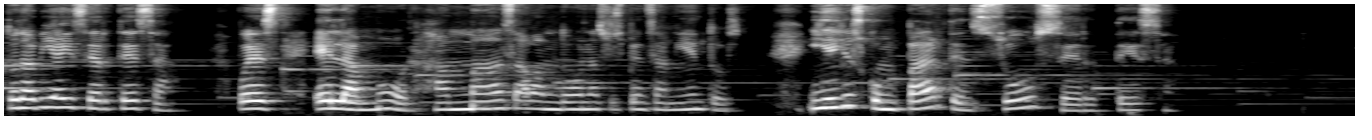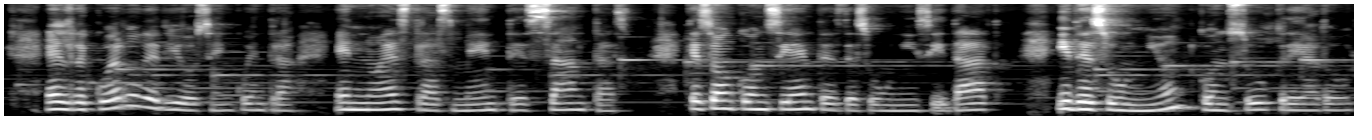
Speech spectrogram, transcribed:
todavía hay certeza, pues el amor jamás abandona sus pensamientos y ellos comparten su certeza. El recuerdo de Dios se encuentra en nuestras mentes santas, que son conscientes de su unicidad y de su unión con su Creador.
